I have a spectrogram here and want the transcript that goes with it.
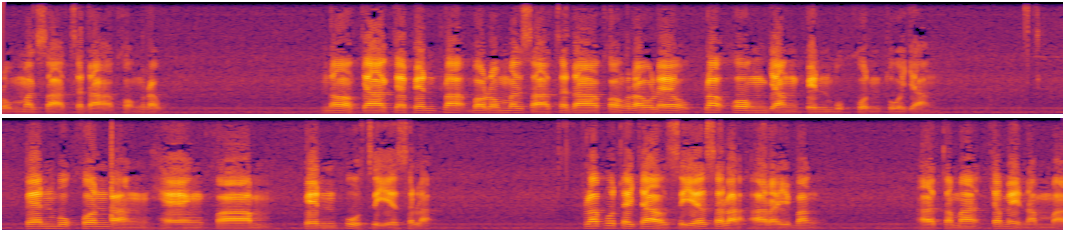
รมศาสดาของเรา นอกจากจะเป็นพระบรมศาสดาของเราแล้ว พระองค์ยังเป็นบุคคลตัวอย่าง เป็นบุคคลต่างแห่งความเป็นผู้เสียสละ พระพุทธเจ้าเสียสละอะไรบ้าง อาตมะจะไม่นำมา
